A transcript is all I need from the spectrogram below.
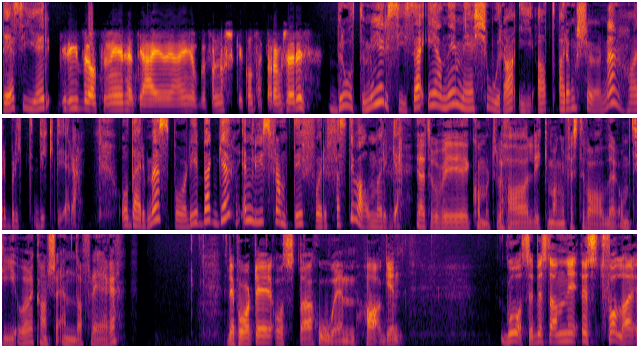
Det sier Gry Bråtemyr heter jeg, og jeg jobber for norske konsertarrangører. Bråtemyr sier seg enig med Tjora i at arrangørene har blitt dyktigere. Og dermed spår de begge en lys framtid for Festival-Norge. Jeg tror vi kommer til å ha like mange festivaler om ti år, kanskje enda flere. Reporter Åsta Hoem Hagen. Gåsebestanden i Østfold har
